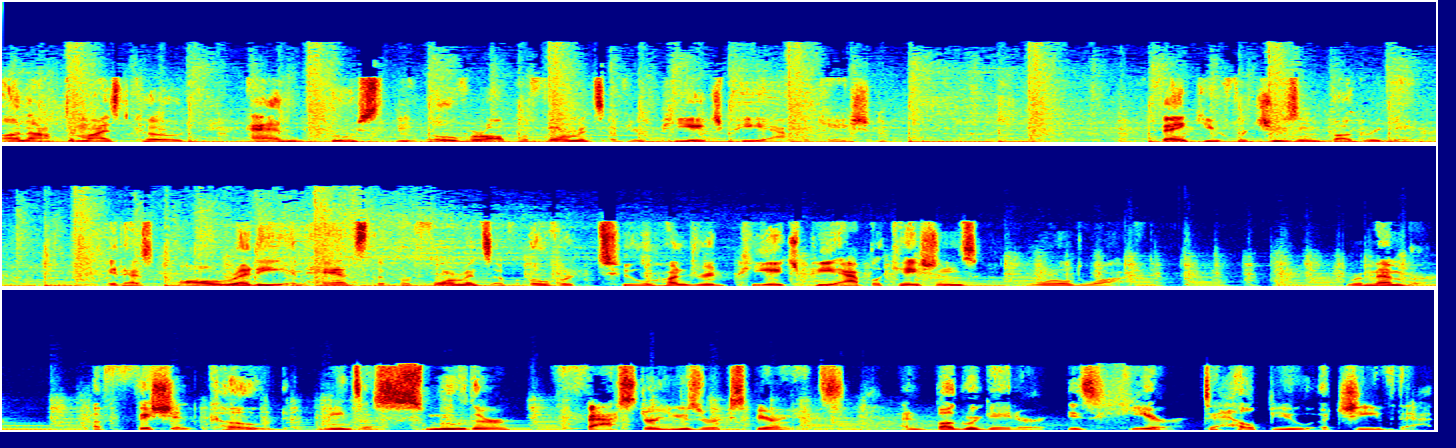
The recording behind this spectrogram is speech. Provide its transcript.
unoptimized code and boost the overall performance of your PHP application. Thank you for choosing Buggregator. It has already enhanced the performance of over 200 PHP applications worldwide. Remember, Efficient code means a smoother, faster user experience, and Buggregator is here to help you achieve that.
